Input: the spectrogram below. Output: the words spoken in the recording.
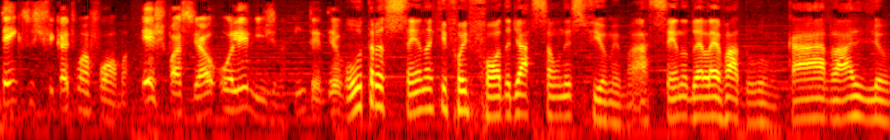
tem que se justificar de uma forma espacial ou alienígena, entendeu? Outra cena que foi foda de ação nesse filme. A cena do elevador. Caralho,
